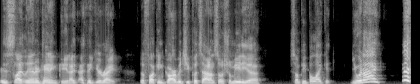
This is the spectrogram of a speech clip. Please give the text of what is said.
is slightly entertaining, Pete. I, I think you're right. The fucking garbage he puts out on social media, some people like it. You and I, eh.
